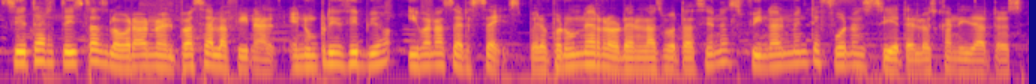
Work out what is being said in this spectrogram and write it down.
Siete artistas lograron el pase a la final. En un principio iban a ser seis, pero por un error en las votaciones finalmente fueron siete los candidatos.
